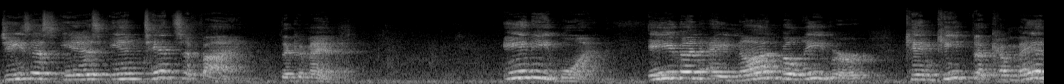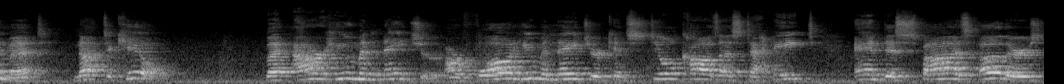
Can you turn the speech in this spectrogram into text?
Jesus is intensifying the commandment. Anyone, even a non believer, can keep the commandment not to kill. But our human nature, our flawed human nature, can still cause us to hate and despise others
